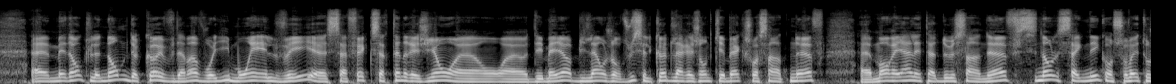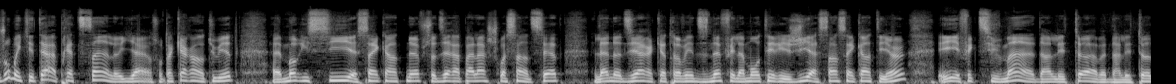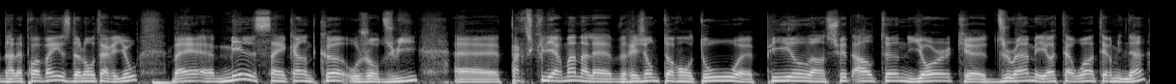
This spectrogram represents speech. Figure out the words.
mais donc le nombre de cas évidemment, vous voyez moins élevé, ça fait que certaines régions ont des meilleurs bilans aujourd'hui c'est le cas de la région de Québec, 69. Euh, Montréal est à 209. Sinon, le Saguenay, qu'on surveille toujours, mais qui était à près de 100 là, hier, ils sont à 48. Euh, Mauricie, 59. Je veux dire, Appalaches, 67. La Nodière à 99 et la Montérégie à 151. Et effectivement, dans l'État, ben, dans l'État, dans la province de l'Ontario, ben, 1050 euh, cas aujourd'hui, particulièrement dans la région de Toronto, Peel, ensuite Alton, York, Durham et Ottawa en terminant,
